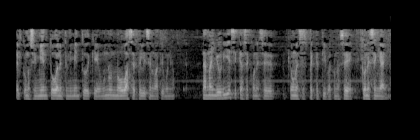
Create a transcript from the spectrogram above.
el conocimiento el entendimiento de que uno no va a ser feliz en el matrimonio, la mayoría se casa con, ese, con esa expectativa, con ese, con ese engaño.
